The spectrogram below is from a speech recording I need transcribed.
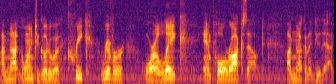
I'm not going to go to a creek, river, or a lake and pull rocks out. I'm not going to do that.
